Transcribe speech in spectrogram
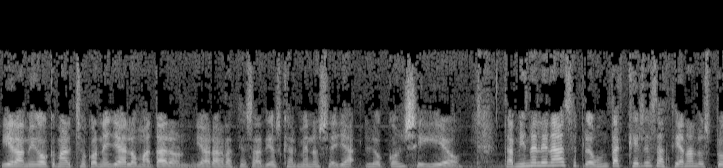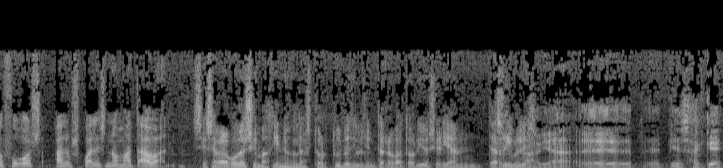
y el amigo que marchó con ella lo mataron y ahora gracias a Dios que al menos ella lo consiguió. También Elena se pregunta qué les hacían a los prófugos a los cuales no mataban. Si sabe algo de eso, imagino que las torturas y los interrogatorios serían terribles. Sí, bueno, había, eh, piensa que,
